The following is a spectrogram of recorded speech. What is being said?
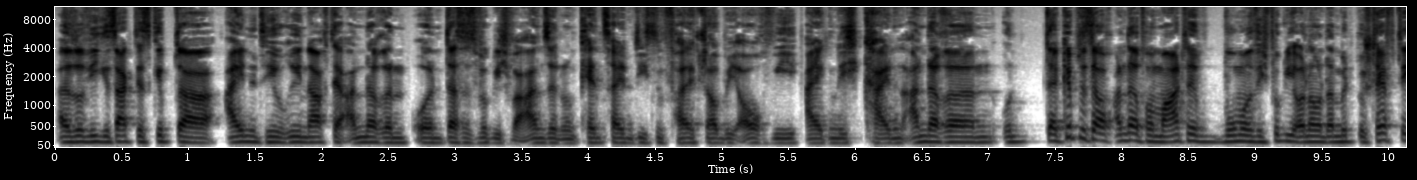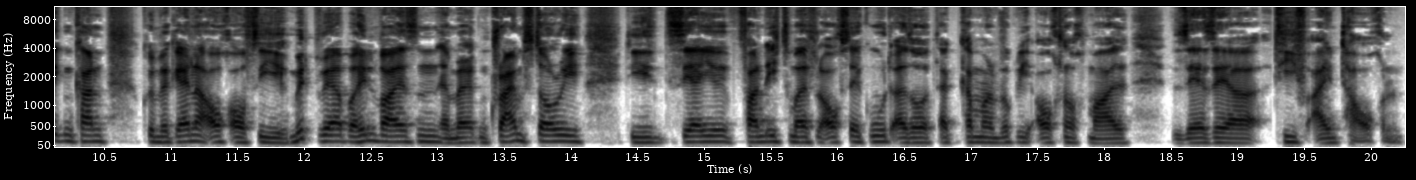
Also wie gesagt, es gibt da eine Theorie nach der anderen und das ist wirklich Wahnsinn und kennzeichnet diesen Fall, glaube ich, auch wie eigentlich keinen anderen. Und da gibt es ja auch andere Formate, wo man sich wirklich auch noch damit beschäftigen kann. Können wir gerne auch auf die Mitwerber hinweisen. American Crime Story, die Serie fand ich zum Beispiel auch sehr gut. Also da kann man wirklich auch noch mal sehr, sehr tief eintauchen.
